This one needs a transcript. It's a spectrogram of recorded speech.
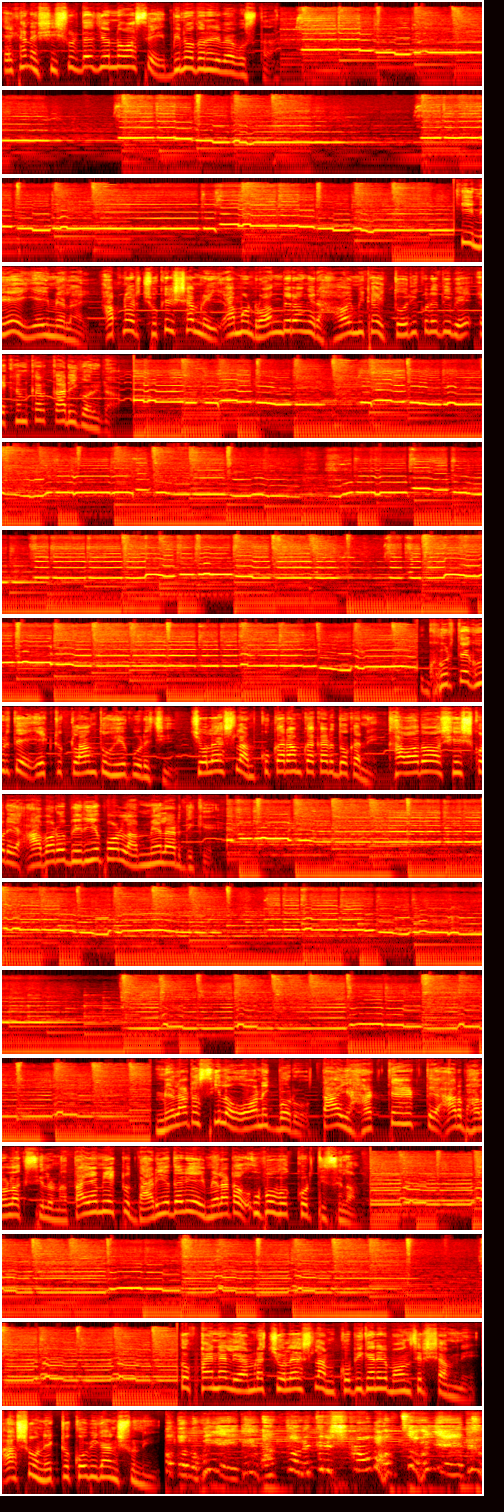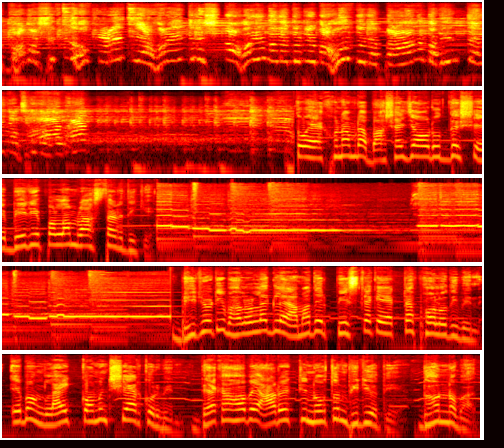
এখানে শিশুদের জন্য আছে বিনোদনের ব্যবস্থা। নেই এই মেলায়। আপনার চোখের সামনেই এমন রং বেরঙের হাওয়াই মিঠাই তৈরি করে দিবে এখানকার কারিগরেরা। ঘুরতে ঘুরতে একটু ক্লান্ত হয়ে পড়েছি। চলে আসলাম কুকারাম কাকার দোকানে। খাওয়া দাওয়া শেষ করে আবারও বেরিয়ে পড়লাম মেলার দিকে। মেলাটা ছিল অনেক বড়, তাই হাঁটতে হাঁটতে আর ভালো লাগছিল না, তাই আমি একটু দাঁড়িয়ে দাঁড়িয়ে এই মেলাটা উপভোগ করতেছিলাম। ফাইনালি আমরা চলে আসলাম কবিগানের মঞ্চের সামনে। আসুন একটু কবিগান শুনি। মতন একজন কৃষ্ণ ভক্ত হয়ে ভব সিদ্ধ করে হরে কৃষ্ণ হরে বলে দুটি বাহু দূরে প্রাণ গোবিন্দের কাছে তো এখন আমরা বাসায় যাওয়ার উদ্দেশ্যে বেরিয়ে পড়লাম রাস্তার দিকে। ভিডিওটি ভালো লাগলে আমাদের পেজটাকে একটা ফলো দিবেন এবং লাইক কমেন্ট শেয়ার করবেন। দেখা হবে আরও একটি নতুন ভিডিওতে। ধন্যবাদ।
